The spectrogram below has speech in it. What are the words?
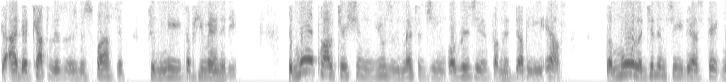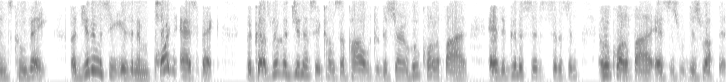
the idea capitalism is responsive to the needs of humanity. The more politician uses messaging originating from the WEF, the more legitimacy their statements convey. Legitimacy is an important aspect because with legitimacy comes the power to discern who qualifies as a good citizen and who qualifies as disruptive.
